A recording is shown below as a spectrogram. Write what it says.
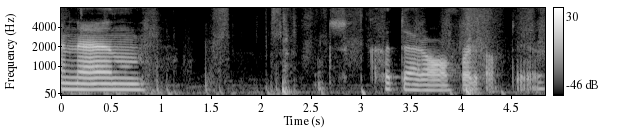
And then let's cut that off right about there.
